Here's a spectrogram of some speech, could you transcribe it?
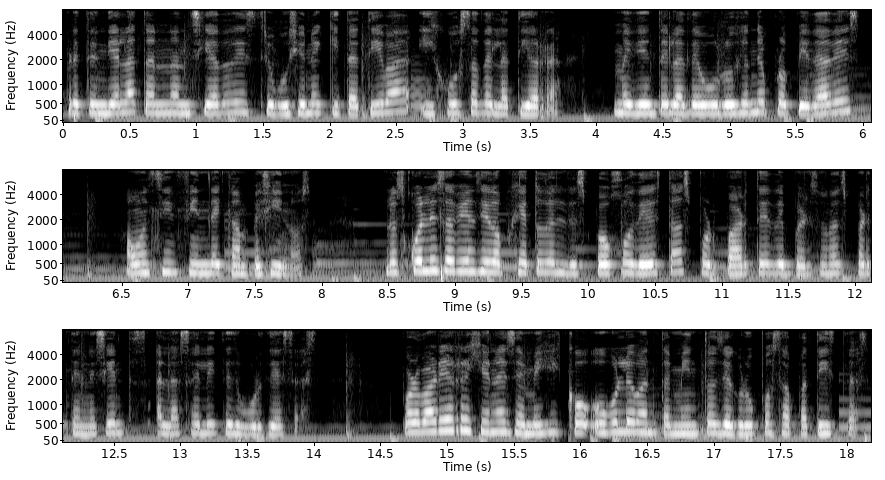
pretendía la tan ansiada distribución equitativa y justa de la tierra, mediante la devolución de propiedades a un sinfín de campesinos, los cuales habían sido objeto del despojo de estas por parte de personas pertenecientes a las élites burguesas. Por varias regiones de México hubo levantamientos de grupos zapatistas,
